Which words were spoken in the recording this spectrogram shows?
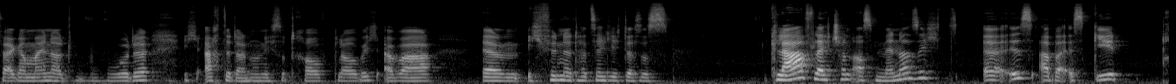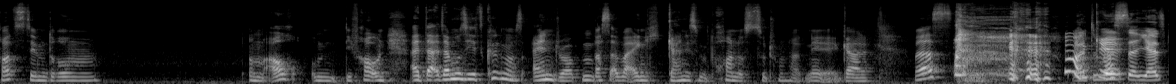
verallgemeinert wurde. Ich achte da noch nicht so drauf, glaube ich. Aber ähm, ich finde tatsächlich, dass es klar vielleicht schon aus Männersicht äh, ist, aber es geht trotzdem darum, um auch um die Frau. Und äh, da, da muss ich jetzt kurz mal was eindroppen, was aber eigentlich gar nichts mit Pornos zu tun hat. Nee, egal. Was? Warte, okay. was denn jetzt?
